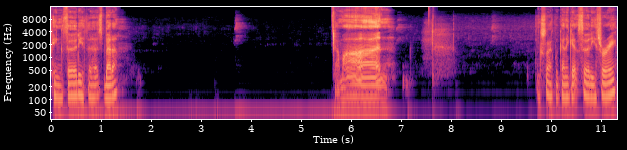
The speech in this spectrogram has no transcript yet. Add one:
Ping 30, that's better. Come on. Looks like we're going to get 33,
